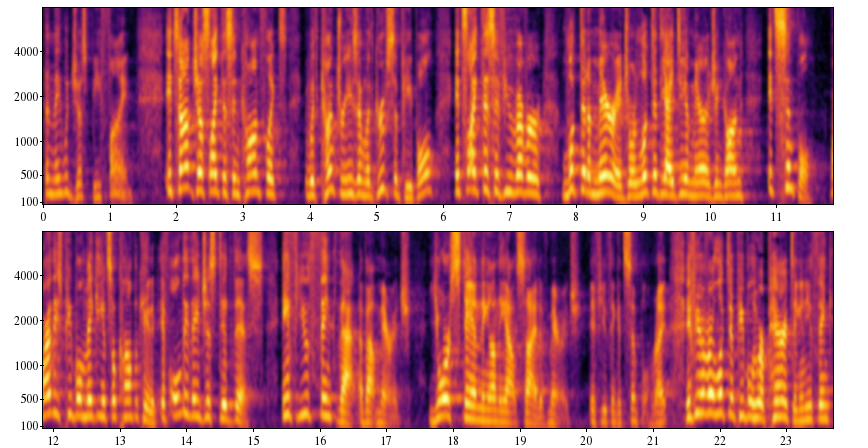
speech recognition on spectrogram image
then they would just be fine. It's not just like this in conflict with countries and with groups of people. It's like this if you've ever looked at a marriage or looked at the idea of marriage and gone, it's simple. Why are these people making it so complicated? If only they just did this. If you think that about marriage, you're standing on the outside of marriage if you think it's simple, right? If you ever looked at people who are parenting and you think,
